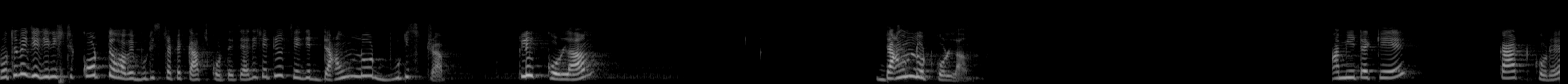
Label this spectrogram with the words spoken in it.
প্রথমে যে জিনিসটি করতে হবে বুটস্ট্র্যাপে কাজ করতে চাইলে সেটি হচ্ছে যে ডাউনলোড বুটস্ট্র্যাপ ক্লিক করলাম। ডাউনলোড করলাম। আমি এটাকে কাট করে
